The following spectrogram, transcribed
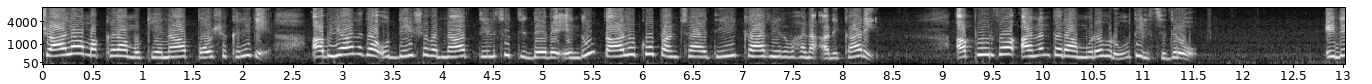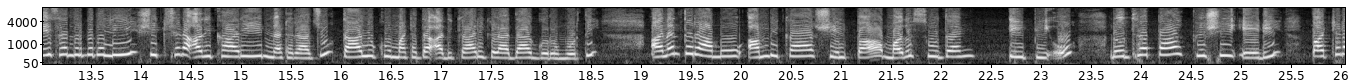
ಶಾಲಾ ಮಕ್ಕಳ ಮುಖೇನ ಪೋಷಕರಿಗೆ ಅಭಿಯಾನದ ಉದ್ದೇಶವನ್ನ ತಿಳಿಸುತ್ತಿದ್ದೇವೆ ಎಂದು ತಾಲೂಕು ಪಂಚಾಯಿತಿ ಕಾರ್ಯನಿರ್ವಹಣಾ ಅಧಿಕಾರಿ ಅಪೂರ್ವ ಅನಂತರಾಮುರವರು ತಿಳಿಸಿದರು. ಇದೇ ಸಂದರ್ಭದಲ್ಲಿ ಶಿಕ್ಷಣ ಅಧಿಕಾರಿ ನಟರಾಜು, ತಾಲೂಕು ಮಠದ ಅಧಿಕಾರಿಗಳಾದ ಗುರುಮೂರ್ತಿ, ಅನಂತರಾಮು, ಅಂಬಿಕಾ, ಶಿಲ್ಪಾ, ಮಧುಸೂದನ್ ಟಿಪಿಒ ರುದ್ರಪ್ಪ, ಕೃಷಿ ಎಡಿ, ಪಟ್ಟಣ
